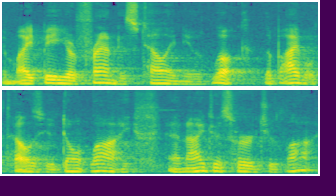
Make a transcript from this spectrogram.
It might be your friend is telling you, look, the Bible tells you don't lie, and I just heard you lie.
